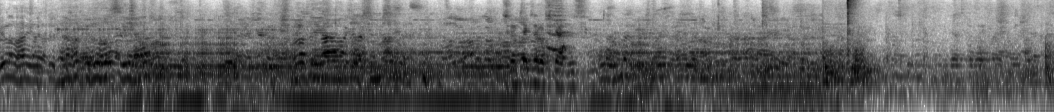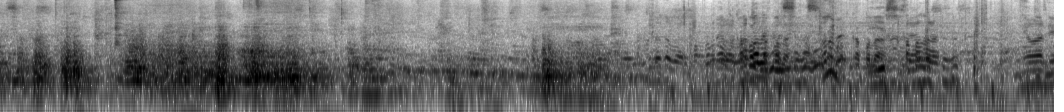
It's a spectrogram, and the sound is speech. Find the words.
Yok hayır. Ne yapıyor olsun ya? Şurada ya. Başkanım tekrar hoş geldiniz. Kapalı kapalı. Kapalı mı? Kapalı. İyi sizler nasılsınız? Ne var ne?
